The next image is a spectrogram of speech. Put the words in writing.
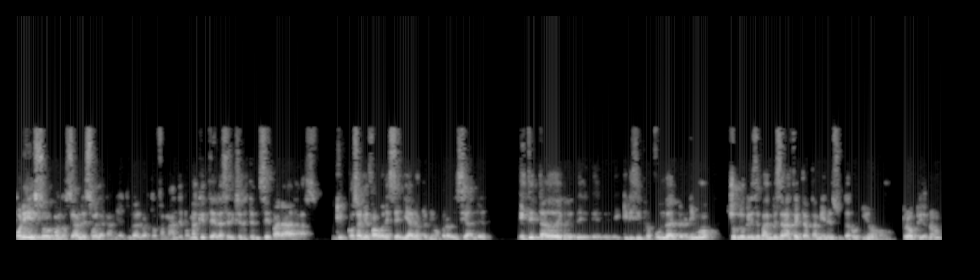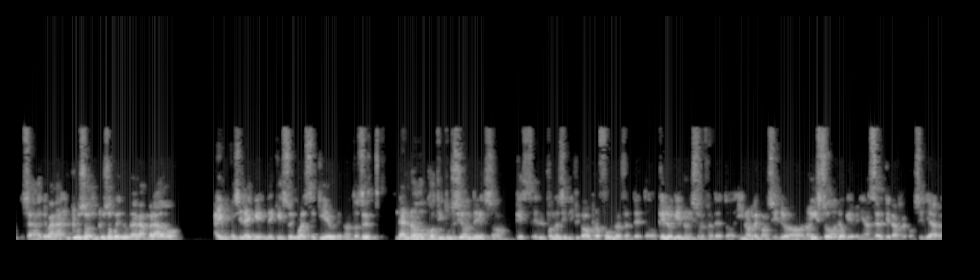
Por eso, cuando se hable sobre la candidatura de Alberto Fernández, por más que las elecciones estén separadas, que, cosa que favorecería a los peronismos provinciales, este estado de, crisis profunda del peronismo, yo creo que les va a empezar a afectar también en su terruño propio, ¿no? O sea, que van a, incluso, incluso poniendo un alambrado, hay una posibilidad de que, de que eso igual se quiebre, ¿no? Entonces, la no constitución de eso, que es el fondo del significado profundo del Frente de Todo, ¿qué es lo que no hizo el Frente de Todo? Y no reconcilió, no hizo lo que venía a hacer, que era reconciliar,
